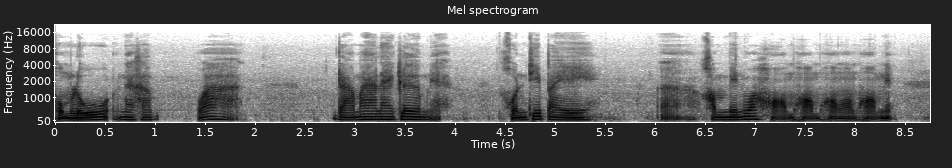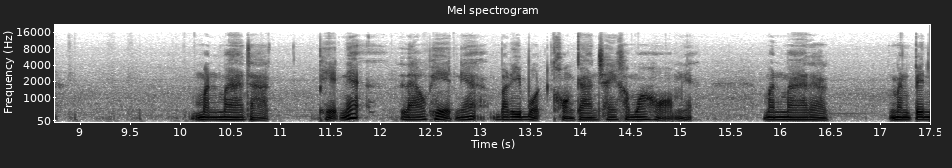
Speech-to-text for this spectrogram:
ผมรู้นะครับว่าดราม่าแรกเริ่มเนี่ย คนที่ไปคอมเมนต์ว่าหอมหอมหอมหอมหอมเนี่ย มันมาจากเพจเนี้ยแล้วเพจเนี้ยบริบทของการใช้คำว่าหอมเนี่ย มันมาจาก มันเป็น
